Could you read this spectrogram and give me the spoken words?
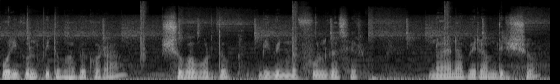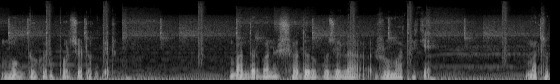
পরিকল্পিতভাবে করা শোভাবর্ধক বিভিন্ন ফুল গাছের নয়নাবিরাম দৃশ্য মুগ্ধ করে পর্যটকদের। বান্দরবানের সদর উপজেলা রুমা থেকে মাত্র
